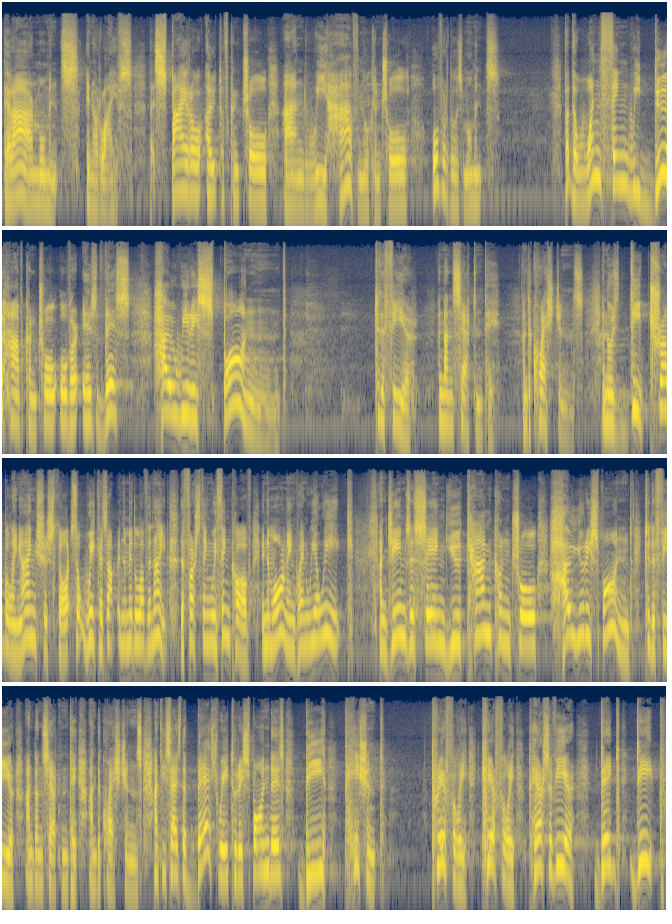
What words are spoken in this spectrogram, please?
There are moments in our lives that spiral out of control, and we have no control over those moments. But the one thing we do have control over is this how we respond to the fear and uncertainty and the questions and those deep, troubling, anxious thoughts that wake us up in the middle of the night, the first thing we think of in the morning when we awake. And James is saying you can control how you respond to the fear and uncertainty and the questions. And he says the best way to respond is be patient. Prayerfully, carefully, persevere, dig deep.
